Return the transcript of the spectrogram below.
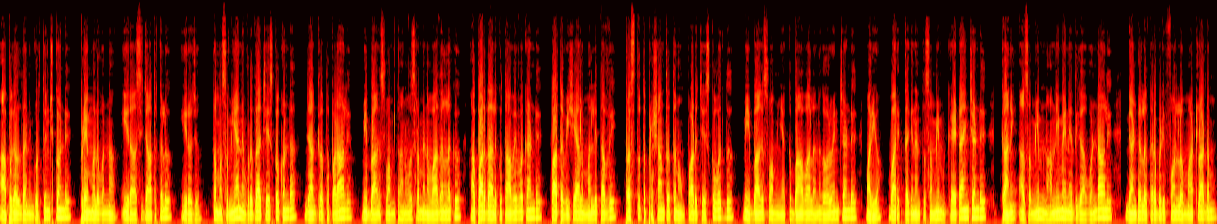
ఆపగలదని గుర్తుంచుకోండి. ప్రేమలు ఉన్న ఈ రాశి జాతకులు ఈరోజు తమ సమయాన్ని వృధా చేసుకోకుండా జాగ్రత్త పడాలి. మీ భాగస్వామితో అనవసరమైన వాదనలకు అపార్థాలకు తావివ్వకండి. పాత విషయాలు మళ్ళీ తవ్వి ప్రస్తుత ప్రశాంతతను పాడు చేసుకోవద్దు. మీ భాగస్వామి యొక్క భావాలను గౌరవించండి. మరియు వారికి తగినంత సమయం కేటాయించండి. కానీ ఆ సమయం నాణ్యమైనదిగా ఉండాలి. గంటల తరబడి ఫోన్లో మాట్లాడడం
